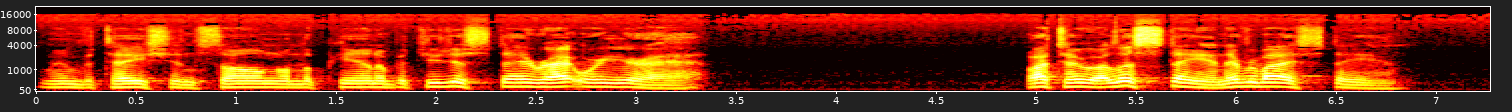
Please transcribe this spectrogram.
an invitation song on the piano, but you just stay right where you're at. Well, I tell you what, let's stand. Everybody stand.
